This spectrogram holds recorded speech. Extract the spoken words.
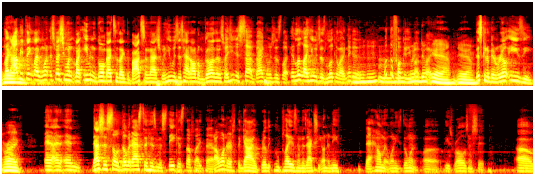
Like yeah. I be think like when, especially when like even going back to like the boxing match when he was just had all them guns in his face, he just sat back and was just like it looked like he was just looking like nigga, what the fuck are you Mm-hmm. what about? you doing? Like, yeah, yeah. This could have been real easy, Right. and, and and that's just so dope. It adds to his mystique and stuff like that. I wonder if the guy really who plays him is actually underneath that helmet when he's doing uh, these roles and shit. Uh,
